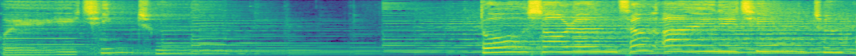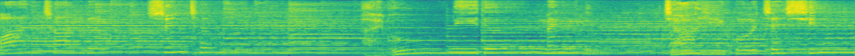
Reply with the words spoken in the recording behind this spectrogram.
回忆青春。多少人曾爱你青春欢畅的时辰。爱慕你的美丽，假意或真心，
